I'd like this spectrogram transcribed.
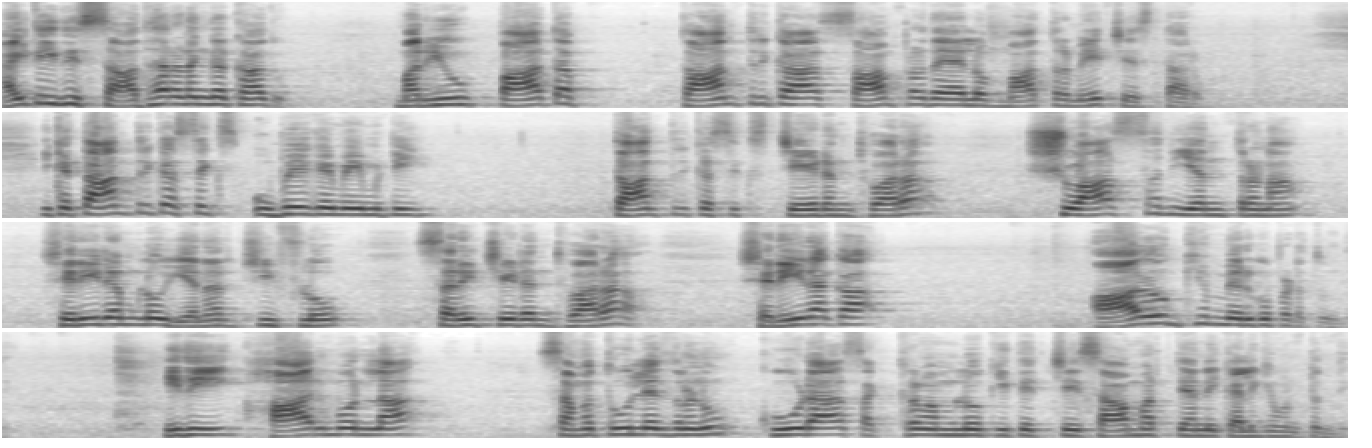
అయితే ఇది సాధారణంగా కాదు. మరియు పాత తాంత్రిక సాంప్రదాయాల్లో మాత్రమే చేస్తారు. ఇక తాంత్రిక సెక్స్ ఉపయోగం ఏమిటి తాంత్రిక సెక్స్ చేయడం ద్వారా శ్వాస నియంత్రణ శరీరంలో ఎనర్జీ ఫ్లో సరిచేయడం ద్వారా శరీరక ఆరోగ్యం మెరుగుపడుతుంది. ఇది హార్మోన్ల సమతుల్యతలను కూడా సక్రమంలోకి తెచ్చే సామర్థ్యాన్ని కలిగి ఉంటుంది.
